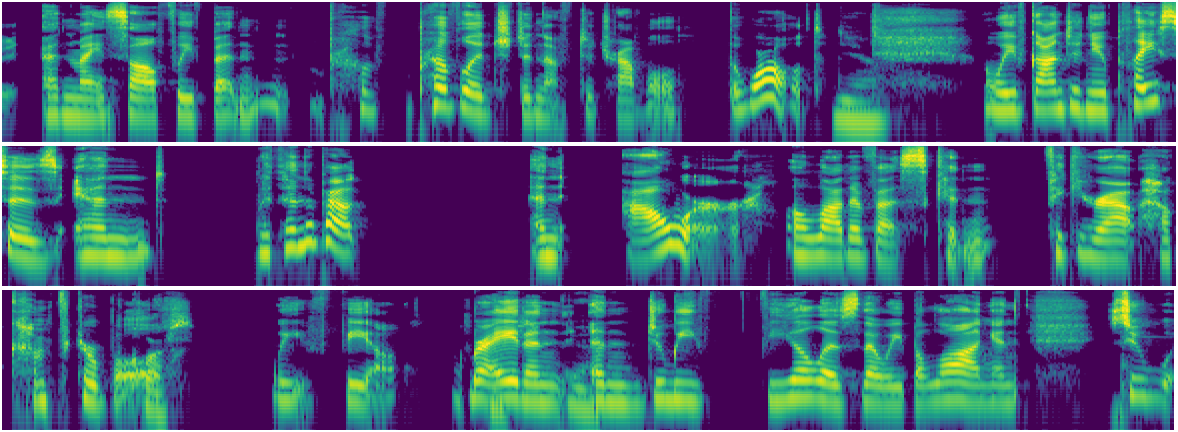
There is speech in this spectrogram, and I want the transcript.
uh, and myself, we've been pri- privileged enough to travel the world. Yeah. And we've gone to new places. And within about an hour, a lot of us can figure out how comfortable we feel, right? And yeah. and do we feel as though we belong? And so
